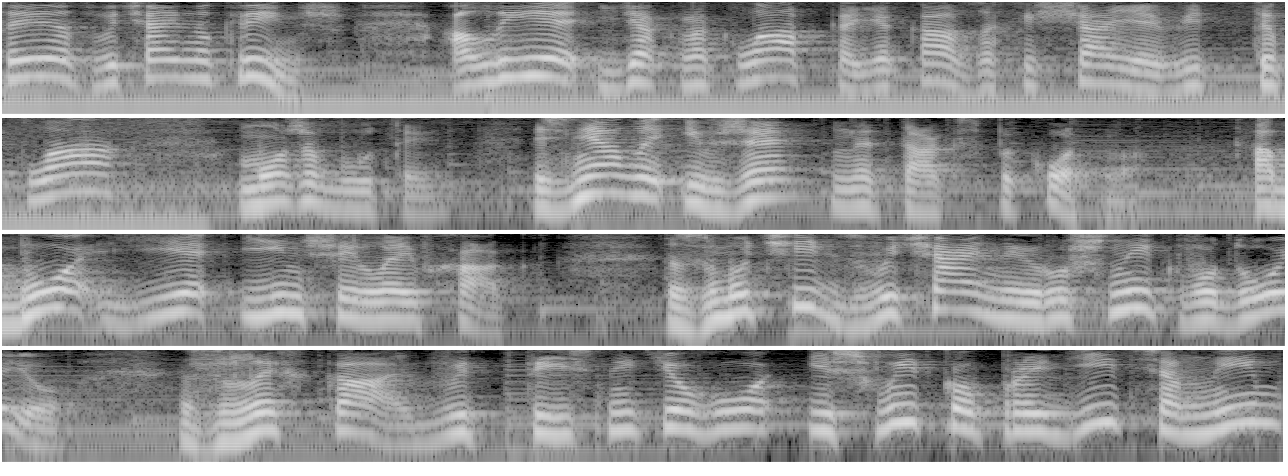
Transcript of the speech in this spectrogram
це звичайно крінж. Але як накладка, яка захищає від тепла, може бути. Зняли і вже не так спекотно. Або є інший лайфхак. Змочіть звичайний рушник водою, злегка відтисніть його і швидко пройдіться ним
